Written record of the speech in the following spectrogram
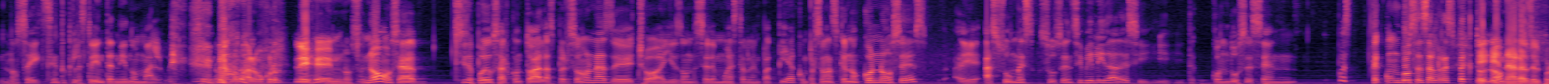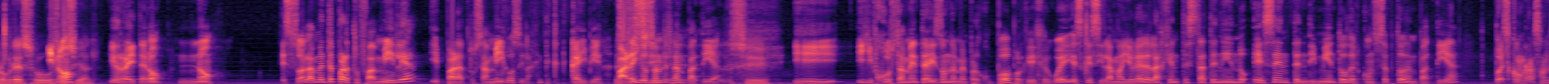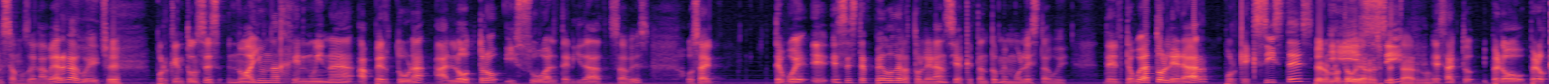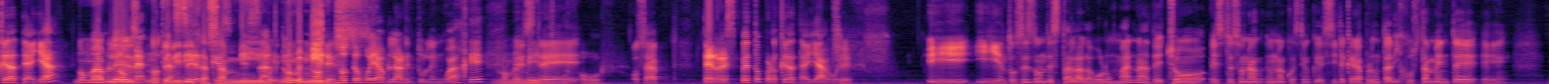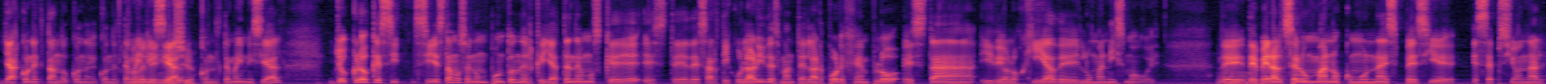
no sé, siento que la estoy entendiendo mal, güey. Sí, ¿no? A lo- mejor. Le dije, No o sea, sí se puede usar con todas las personas. De hecho, ahí es donde se demuestra la empatía. Con personas que no conoces, eh, asumes sus sensibilidades y, y te conduces en. Pues te conduces al respecto, ¿no? En aras del progreso y no. social. Y reiteró, no. Es solamente para tu familia y para tus amigos y la gente que te cae bien. Es para ellos sí, son es la eh, empatía. Sí. Y, y justamente ahí es donde me preocupó, porque dije, güey, es que si la mayoría de la gente está teniendo ese entendimiento del concepto de empatía, pues con razón estamos de la verga, güey. Sí. Porque entonces no hay una genuina apertura al otro y su alteridad, ¿sabes? O sea, te voy, eh, es este pedo de la tolerancia que tanto me molesta, güey. Del te voy a tolerar porque existes. Pero no te voy a sí, respetar, ¿no? Exacto, pero, pero quédate allá. No me hables, no te dirijas a mí, güey, exacto, no me mires. No, te voy a hablar en tu lenguaje. No me este, mires, por favor. O sea, te respeto, pero quédate allá, güey. Sí. Y, y entonces, ¿dónde está la labor humana? De hecho, esto es una, una cuestión que sí te quería preguntar y justamente eh, ya conectando con el, con el tema Con inicial, con el tema inicial, yo creo que sí, sí estamos en un punto en el que ya tenemos que este, desarticular y desmantelar, por ejemplo, esta ideología del humanismo, güey. De, de ver al ser humano como una especie excepcional,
